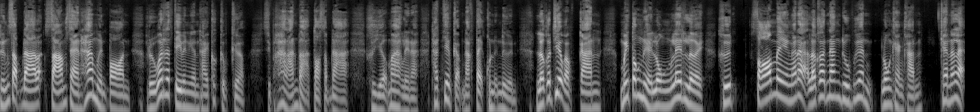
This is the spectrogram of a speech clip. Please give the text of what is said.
ถึงสัปดาห์ละ3 5 0 0 0 0 ปอนด์หรือว่าถ้าตีเป็นเงินไทยก็เกือบเกือบ15 ล้านบาทต่อสัปดาห์คือเยอะมากเลยนะ ถ้าเทียบกับนักเตะคนอื่นๆ แล้วก็เทียบกับการไม่ต้องเหนื่อยลงเล่นเลย คือ ซ้อมไปอย่างนั้นอะแล้วก็นั่งดูเพื่อนลงแข่งขัน แค่นั้นแหละ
